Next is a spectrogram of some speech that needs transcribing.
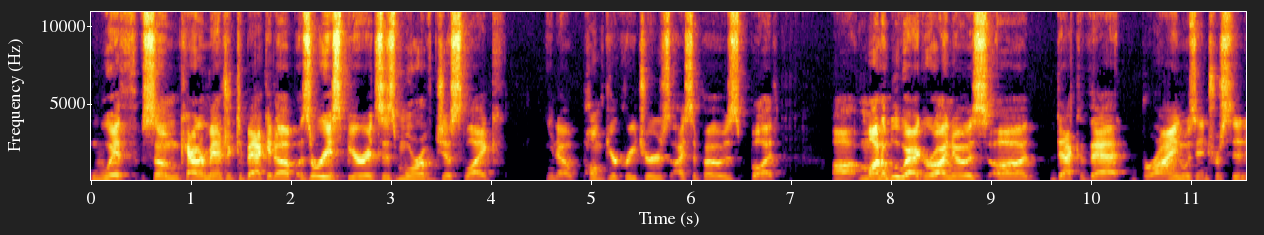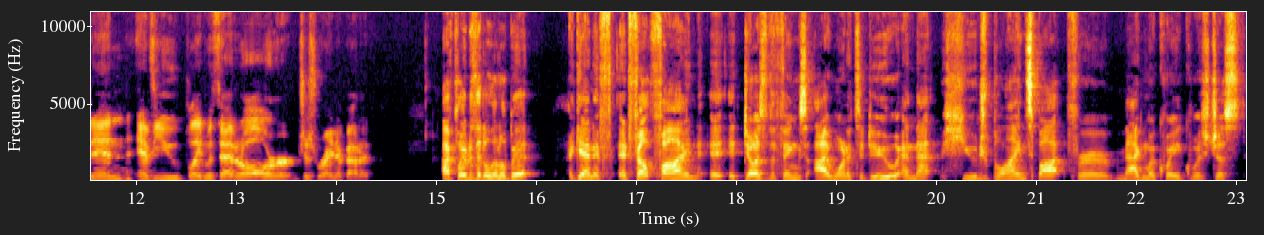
with some counter magic to back it up. Azorius spirits is more of just like you know pump your creatures, I suppose, but uh, Mono Blue Aggro, I know, is a deck that Brian was interested in. Have you played with that at all, or just writing about it? I played with it a little bit. Again, it, it felt fine. It, it, does the things I want it to do, and that huge blind spot for Magma Quake was just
